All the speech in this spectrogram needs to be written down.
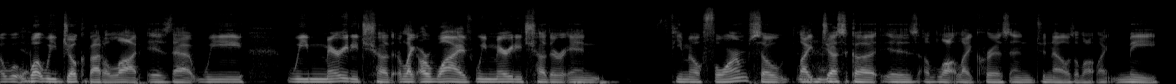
Uh, Yeah. What we joke about a lot is that we we married each other, like our wives, we married each other in female form. So like Mhm. Jessica is a lot like Chris and Janelle is a lot like me.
